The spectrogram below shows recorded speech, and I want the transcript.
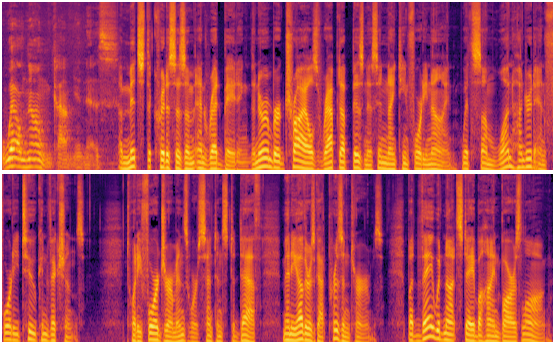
well known communists. Amidst the criticism and red baiting, the Nuremberg trials wrapped up business in 1949 with some 142 convictions. 24 Germans were sentenced to death, many others got prison terms. But they would not stay behind bars long.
